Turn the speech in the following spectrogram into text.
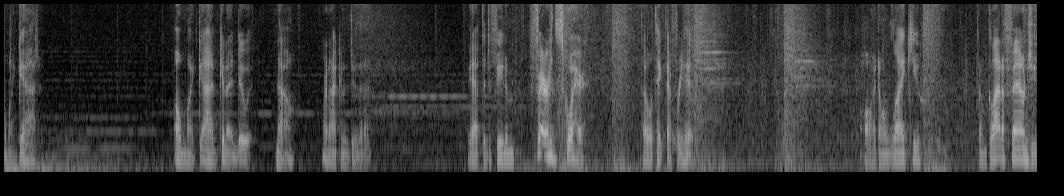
Oh my god. Oh my god, can I do it? No, we're not gonna do that. We have to defeat him fair and square. That will take that free hit. Oh, I don't like you. But I'm glad I found you.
